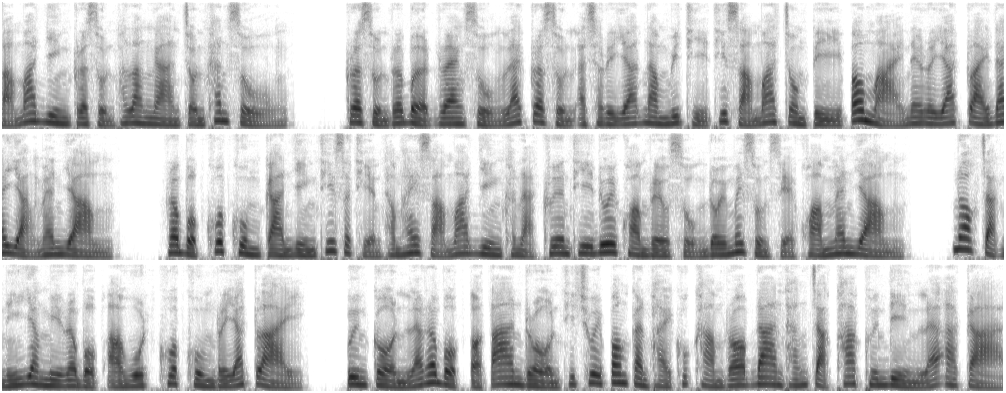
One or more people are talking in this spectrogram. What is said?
สามารถยิงกระสุนพลังงานจนขั้นสูง กระสุนระเบิดแรงสูงและกระสุนอัจฉริยะนำวิถีที่สามารถโจมตีเป้าหมายในระยะไกลได้อย่างแม่นยำ ระบบควบคุมการยิงที่เสถียรทำให้สามารถยิงขณะเคลื่อนที่ด้วยความเร็วสูงโดยไม่สูญเสียความแม่นยำ นอกจากนี้ยังมีระบบอาวุธควบคุมระยะไกล ปืนกลและระบบต่อต้านโดรนที่ช่วยป้องกันภัยคุกคามรอบด้านทั้งจากภาคพื้นดินและอากาศ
